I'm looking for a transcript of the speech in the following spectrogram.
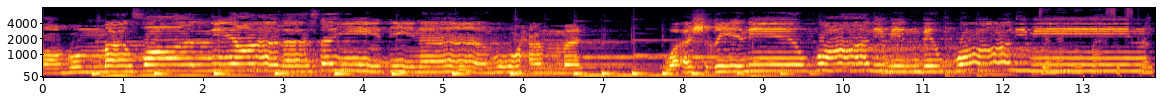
اللهم صل على سيدنا محمد وأشغل الظالم Jangan lupa بالظالمين subscribe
